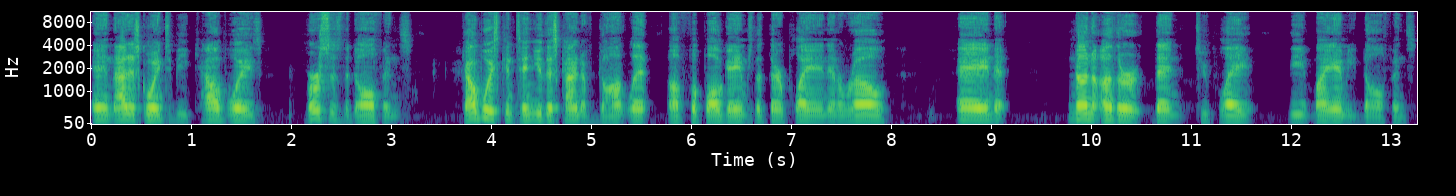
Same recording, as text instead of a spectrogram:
and that is going to be Cowboys versus the Dolphins. Cowboys continue this kind of gauntlet of football games that they're playing in a row, and none other than to play the Miami Dolphins.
